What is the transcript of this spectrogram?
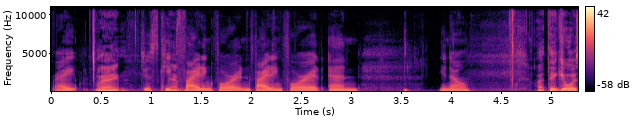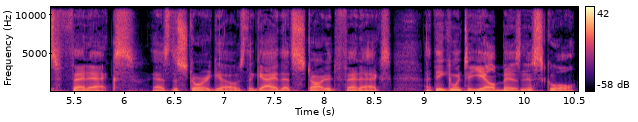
Right? Right. Just keep Yep. fighting for it and fighting for it. And, you know, I think it was FedEx, as the story goes. The guy that started FedEx, I think he went to Yale Business School,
